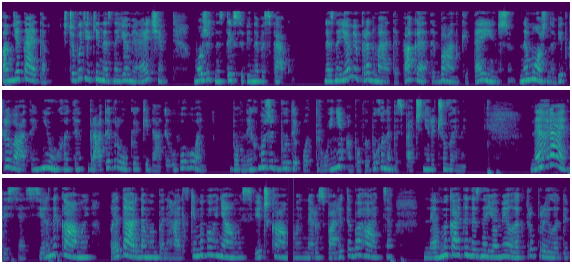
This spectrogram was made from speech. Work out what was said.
Пам'ятайте, що будь-які незнайомі речі можуть нести в собі небезпеку. Незнайомі предмети, пакети, банки та інше не можна відкривати, нюхати, брати в руки, кидати у вогонь, бо в них можуть бути отруйні або вибухонебезпечні речовини. Не грайтеся з сірниками, петардами, бенгальськими вогнями, свічками, не розпалюйте багаття, не вмикайте незнайомі електроприлади,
